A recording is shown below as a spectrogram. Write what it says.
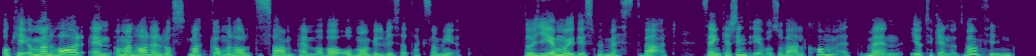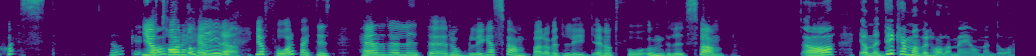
Okej, om, man har en, om man har en rostmacka och man har lite svamp hemma vad- och man vill visa tacksamhet. Då ger man ju det som är mest värt. Sen kanske inte det var så välkommet men jag tycker ändå att det var en fin gest. Ja, okej. Jag Ja, tar okej hellre, då. jag får faktiskt hellre lite roliga svampar av ett ligg än att få underlivssvamp. Ja, ja, men det kan man väl hålla med om ändå.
